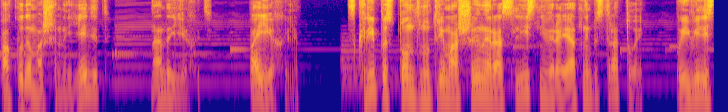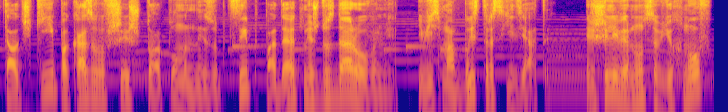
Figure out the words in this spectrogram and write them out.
Покуда машина едет, надо ехать. Поехали. Скрип и стон внутри машины росли с невероятной быстротой. Появились толчки, показывавшие, что отломанные зубцы попадают между здоровыми и весьма быстро съедят их. Решили вернуться в Юхнов,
